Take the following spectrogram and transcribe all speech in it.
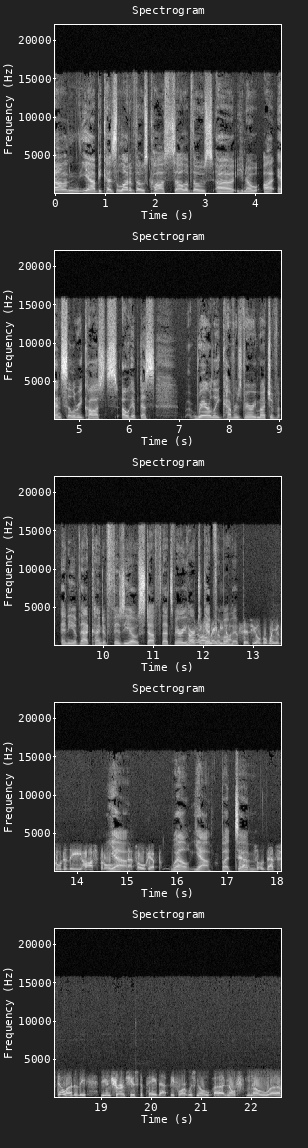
Um, yeah, because a lot of those costs, all of those, uh, you know, uh, ancillary costs, OHIP does rarely covers very much of any of that kind of physio stuff. That's very hard no, no, to get maybe from not OHIP. the physio, but when you go to the hospital, Yeah. that's OHIP. Well, yeah, but Yeah, um, so that's still out of the the insurance used to pay that before it was no uh, no no uh,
